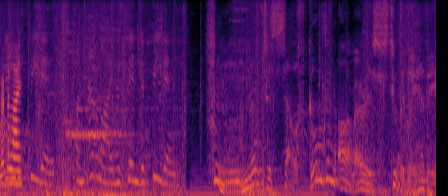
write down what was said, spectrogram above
ไม่เป็นไร defeated. An ally has been defeated. Note to self, golden armor is stupidly heavy.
